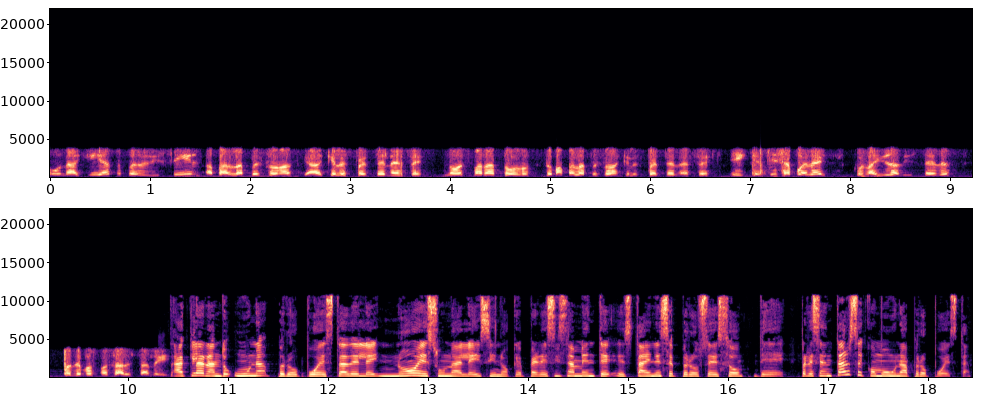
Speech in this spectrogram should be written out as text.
una guía, se puede decir, para las personas a que les pertenece. No es para todos, es para las personas que les pertenece. Y que sí se puede, con la ayuda de ustedes, podemos pasar esta ley. Aclarando, una propuesta de ley no es una ley, sino que precisamente está en ese proceso de presentarse como una propuesta.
